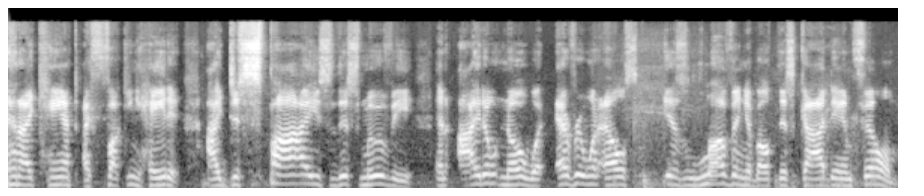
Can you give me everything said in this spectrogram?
and I can't. I fucking hate it. I despise this movie, and I don't know what everyone else is loving about this goddamn film.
